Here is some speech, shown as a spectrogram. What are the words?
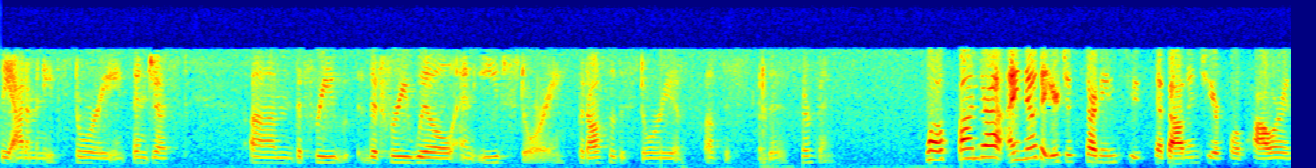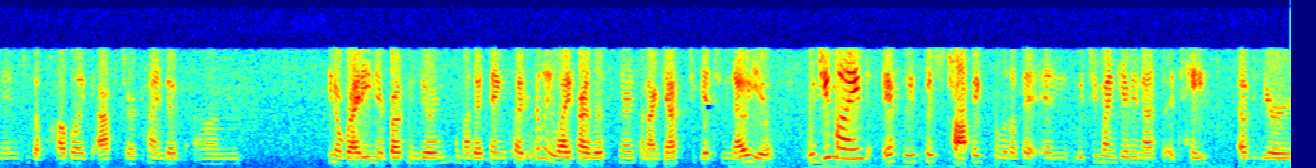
the Adam and Eve story than just um, the free the free will and Eve story, but also the story of of the, the serpent. Well, Sondra, I know that you're just starting to step out into your full power and into the public after kind of, um, you know, writing your book and doing some other things. So I'd really like our listeners and our guests to get to know you. Would you mind if we switch topics a little bit, and would you mind giving us a taste of your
